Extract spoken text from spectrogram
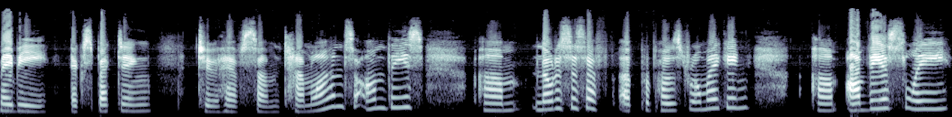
maybe expecting to have some timelines on these um, notices of, of, proposed rulemaking. Um, obviously,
